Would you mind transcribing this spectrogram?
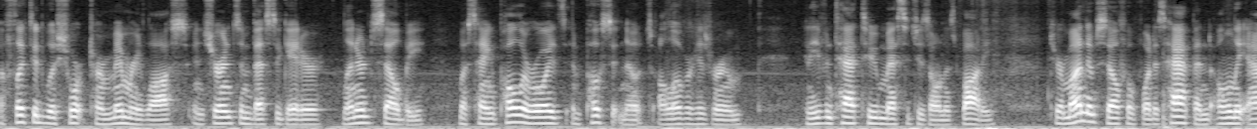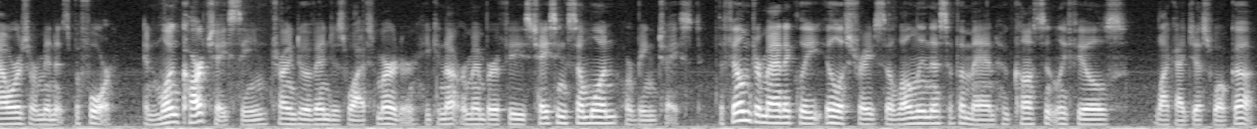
Afflicted with short term memory loss, insurance investigator Leonard Shelby must hang Polaroids and post it notes all over his room, and even tattoo messages on his body, to remind himself of what has happened only hours or minutes before. In one car chase scene, trying to avenge his wife's murder, he cannot remember if he is chasing someone or being chased. The film dramatically illustrates the loneliness of a man who constantly feels like I just woke up.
